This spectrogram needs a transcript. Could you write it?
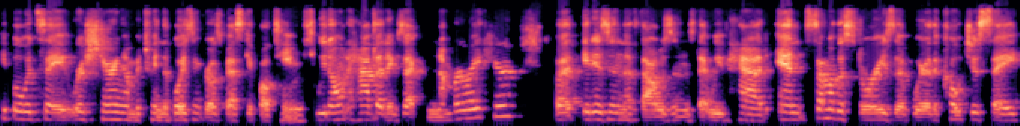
people would say we're sharing them between the boys and girls basketball teams. We don't have that exact number right here but it is in the thousands that we've had. And some of the stories of where the coaches say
